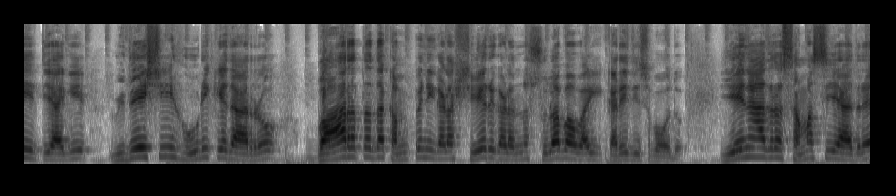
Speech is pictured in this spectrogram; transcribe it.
ರೀತಿಯಾಗಿ ವಿದೇಶಿ ಹೂಡಿಕೆದಾರರು ಭಾರತದ ಕಂಪನಿಗಳ ಷೇರುಗಳನ್ನು ಸುಲಭವಾಗಿ ಖರೀದಿಸಬಹುದು. ಏನಾದರೂ ಸಮಸ್ಯೆ ಆದರೆ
